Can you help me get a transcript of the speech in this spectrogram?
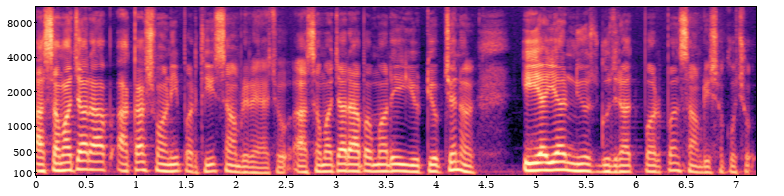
આ સમાચાર આપ આકાશવાણી પરથી સાંભળી રહ્યા છો. આ સમાચાર આપ અમારી YouTube channel AIR News Gujarat પર પણ સાંભળી શકો છો.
